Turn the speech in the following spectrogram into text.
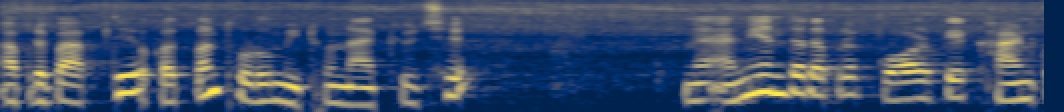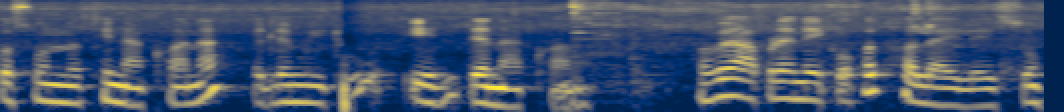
આપણે બાપતી વખત પણ થોડું મીઠું નાખ્યું છે ને આની અંદર આપણે ગોળ કે ખાંડ કશું નથી નાખવાના એટલે મીઠું એ રીતે નાખવાનું. હવે આપણે એને એક વખત હલાવી લઈશું.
